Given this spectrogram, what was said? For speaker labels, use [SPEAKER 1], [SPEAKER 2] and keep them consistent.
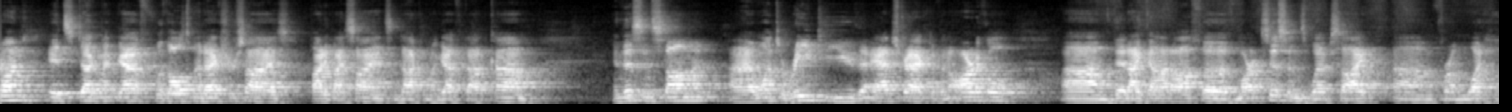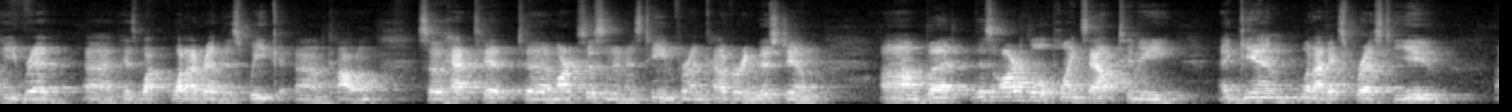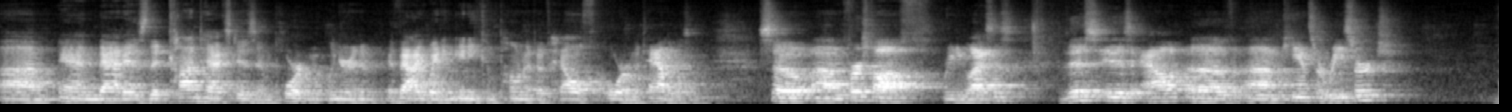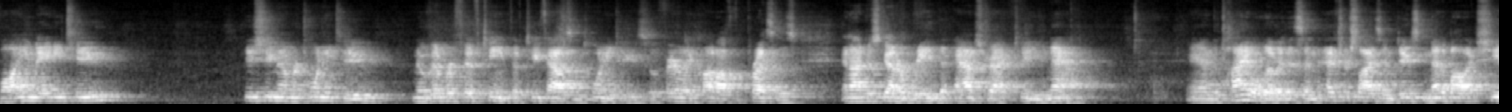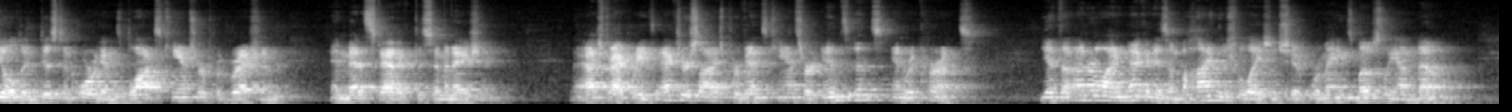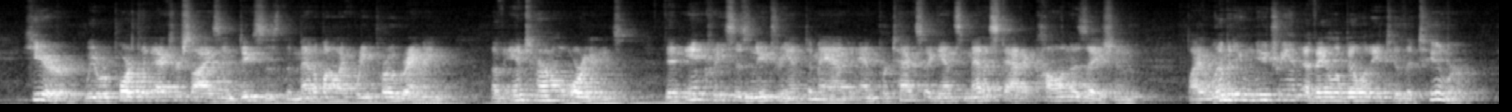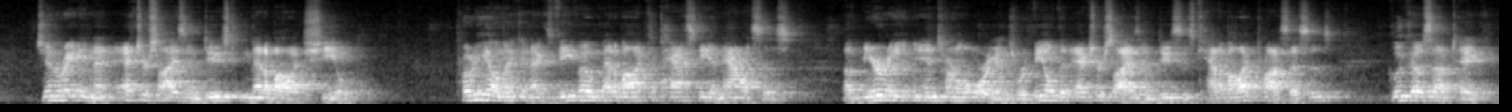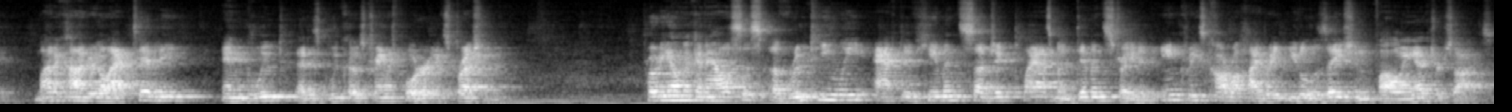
[SPEAKER 1] everyone. It's Doug McGuff with Ultimate Exercise, Body by Science, and drmcguff.com. In this installment, I want to read to you the abstract of an article um, that I got off of Mark Sisson's website um, from what he read, uh, his what, what I read this week um, column. So hat tip to Mark Sisson and his team for uncovering this gem. Um, but this article points out to me again what I've expressed to you, um, and that is that context is important when you're evaluating any component of health or metabolism. So um, first off, reading glasses, this is out of um, Cancer Research, volume 82, issue number 22, November 15th of 2022, so fairly hot off the presses. And I'm just going to read the abstract to you now. And the title of it is An Exercise-Induced Metabolic Shield in Distant Organs Blocks Cancer Progression and Metastatic Dissemination. The abstract reads, Exercise prevents cancer incidence and recurrence, yet the underlying mechanism behind this relationship remains mostly unknown. Here, we report that exercise induces the metabolic reprogramming of internal organs that increases nutrient demand and protects against metastatic colonization by limiting nutrient availability to the tumor, generating an exercise-induced metabolic shield. Proteomic and ex vivo metabolic capacity analysis of murine internal organs revealed that exercise induces catabolic processes, glucose uptake, mitochondrial activity, and GLUT, that is glucose transporter expression. Proteomic analysis of routinely active human subject plasma demonstrated increased carbohydrate utilization following exercise.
